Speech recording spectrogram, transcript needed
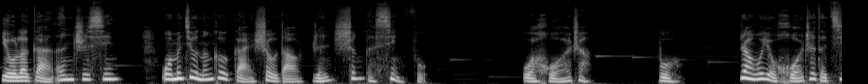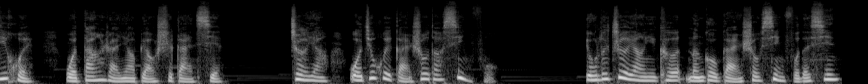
有了感恩之心，我们就能够感受到人生的幸福。我活着，不，让我有活着的机会，我当然要表示感谢，这样我就会感受到幸福。有了这样一颗能够感受幸福的心。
